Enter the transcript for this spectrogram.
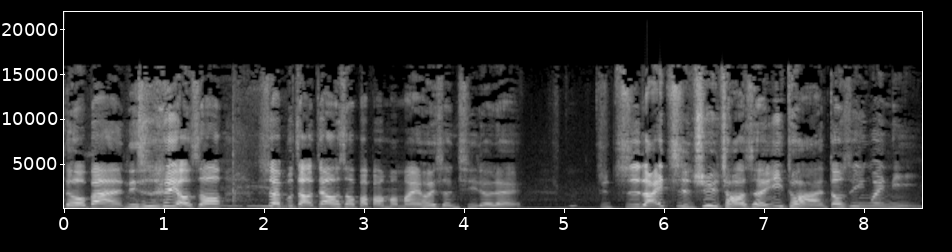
怎么办？你是不是有时候睡不着觉的时候，爸爸妈妈也会生气，的嘞？就指来指去，吵成一团，都是因为你。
